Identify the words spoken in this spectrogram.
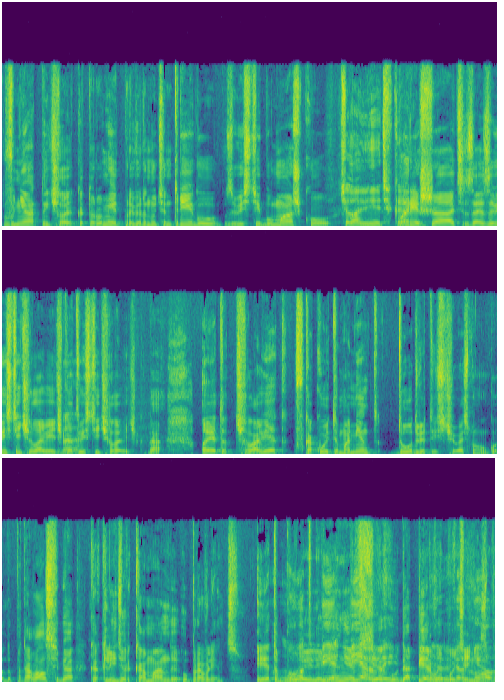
внятный человек, который умеет провернуть интригу, завести бумажку. Человечка. Порешать, завести человечка, да. отвести человечка. Да? А этот человек в какой-то момент до 2008 года подавал себя как лидер команды управленцев. И это ну, более вот или менее первый, всех... Да, первый, первый путинизм.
